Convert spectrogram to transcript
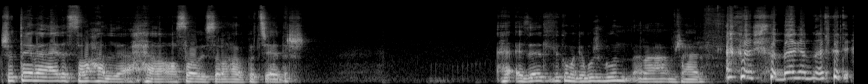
الشوط التاني بقى قاعد الصراحة على أعصابي الصراحة ما كنتش قادر؟ إزاي اتلتيكو ما جابوش جون؟ أنا مش عارف. مش أتلتيكو.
